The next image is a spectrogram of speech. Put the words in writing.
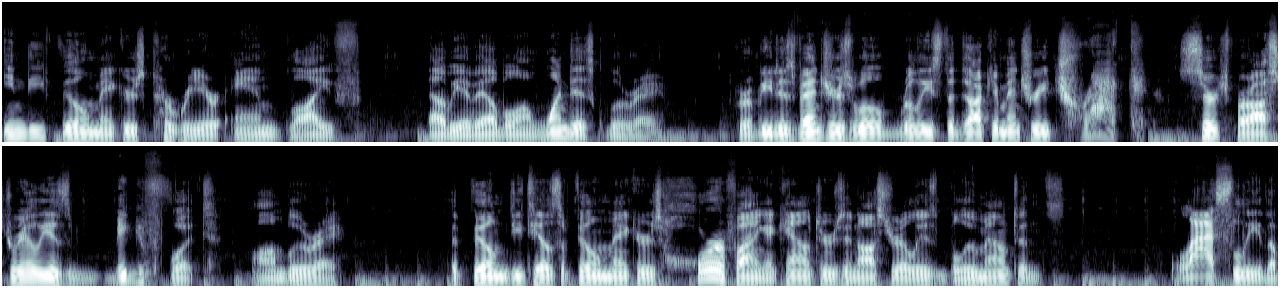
indie filmmaker's career and life. That'll be available on one disc Blu ray. Gravitas Ventures will release the documentary Track Search for Australia's Bigfoot on Blu ray. The film details the filmmaker's horrifying encounters in Australia's Blue Mountains. Lastly, the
